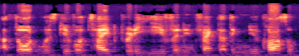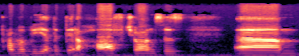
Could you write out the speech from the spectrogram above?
I thought was give or take pretty even. In fact, I think Newcastle probably had the better half chances. Um,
